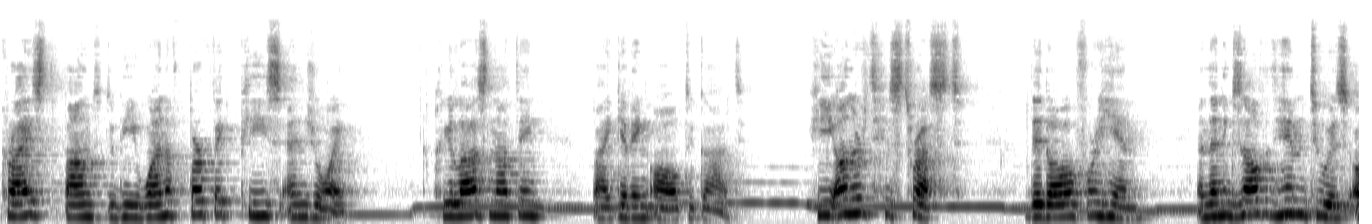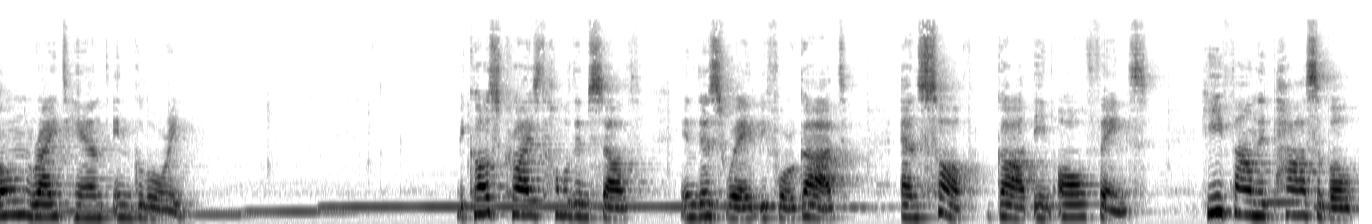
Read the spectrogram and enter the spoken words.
Christ found to be one of perfect peace and joy. He lost nothing by giving all to God. He honored his trust, did all for him, and then exalted him to his own right hand in glory. Because Christ humbled himself in this way before God and sought God in all things, he found it possible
